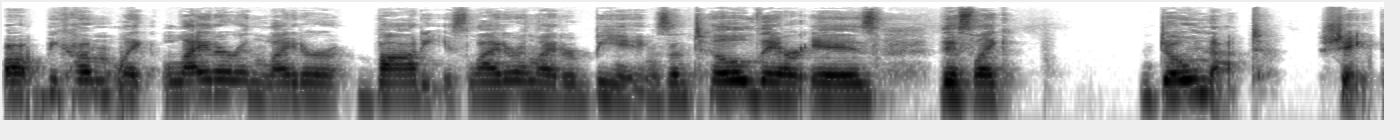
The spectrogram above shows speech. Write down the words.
uh, become like lighter and lighter bodies, lighter and lighter beings until there is this like donut shape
